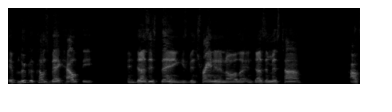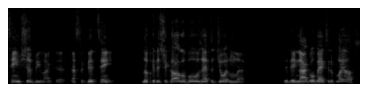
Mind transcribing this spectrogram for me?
If Luka comes back healthy and does his thing, he's been training and all that, and doesn't miss time. Our team should be like that. That's a good team. Look at the Chicago Bulls after Jordan left. Did they not go back to the playoffs?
